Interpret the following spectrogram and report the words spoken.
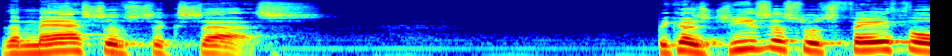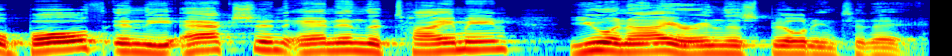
the massive success. Because Jesus was faithful both in the action and in the timing, you and I are in this building today.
